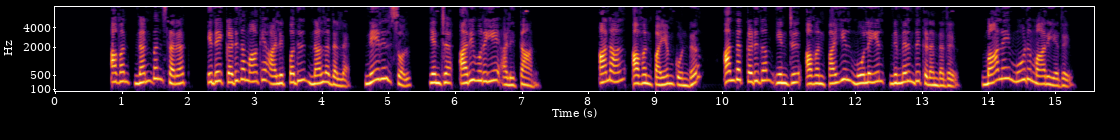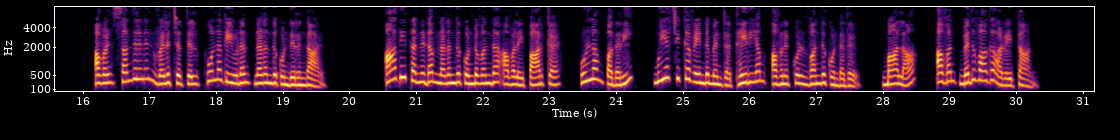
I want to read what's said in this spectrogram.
அவன் நண்பன் சரத் இதை கடிதமாக அளிப்பது நல்லதல்ல. நேரில் சொல் என்ற அறிவுரையே அளித்தான். ஆனால் அவன் பயம் கொண்டு அந்த கடிதம் இன்று அவன் பையில் மூலையில் நிமிர்ந்து கிடந்தது. மாலை மூடு மாறியது. அவள் சந்திரனின் வெளிச்சத்தில் புன்னகையுடன் நடந்து கொண்டிருந்தாள். ஆதி தன்னிடம் நடந்து கொண்டு வந்த அவளை பார்க்க உள்ளம் பதறி முயற்சிக்க வேண்டுமென்ற தைரியம் அவனுக்குள் வந்து கொண்டது. மாலா அவன் மெதுவாக அழைத்தான்.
